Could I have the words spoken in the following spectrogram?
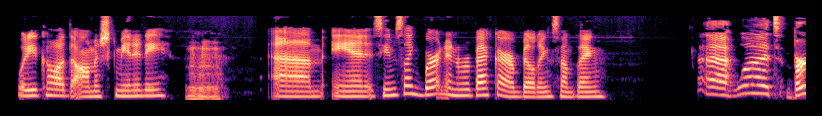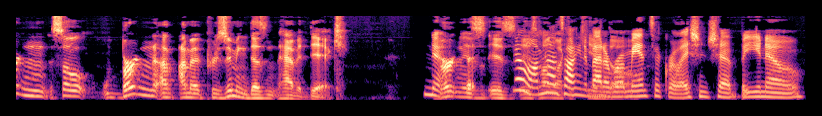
what do you call it, the Amish community? hmm Um, and it seems like Burton and Rebecca are building something. Ah, what Burton? So Burton, I'm, I'm presuming doesn't have a dick. No, Burton is is no, is I'm not like talking about a romantic relationship, but you know,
